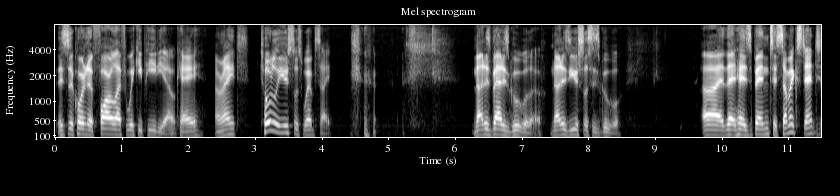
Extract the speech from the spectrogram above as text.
This is according to far left Wikipedia, okay? All right? Totally useless website. Not as bad as Google, though. Not as useless as Google. Uh, that has been, to some extent,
